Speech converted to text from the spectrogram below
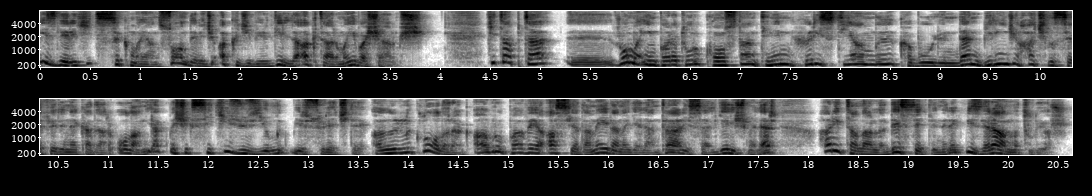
bizleri hiç sıkmayan son derece akıcı bir dille aktarmayı başarmış. Kitapta e, Roma İmparatoru Konstantin'in Hristiyanlığı kabulünden 1. Haçlı Seferi'ne kadar olan yaklaşık 800 yıllık bir süreçte ağırlıklı olarak Avrupa ve Asya'da meydana gelen tarihsel gelişmeler haritalarla desteklenerek bizlere anlatılıyor.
